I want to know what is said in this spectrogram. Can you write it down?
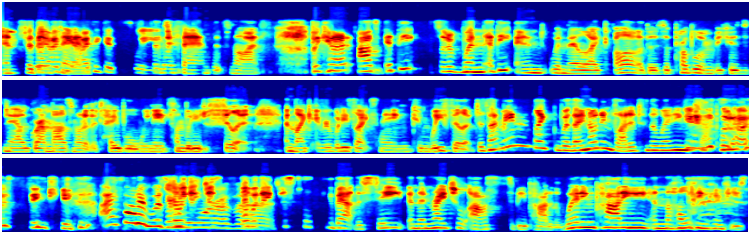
And for But their I, fans, I think it's sweet. for their fans, it's nice. But can I ask at the sort of when at the end when they're like, oh, there's a problem because now grandma's not at the table, we need somebody to fill it, and like everybody's like saying, can we fill it? Does that mean like were they not invited to the wedding? Yeah, at that that's what? I was thinking. I thought it was Or more just- of a. or were they just talking about the seat, and then Rachel asks to be part of the wedding party, and the whole thing confused.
